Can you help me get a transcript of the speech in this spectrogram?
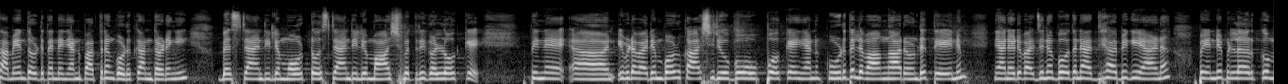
സമയം തൊട്ട് തന്നെ ഞാൻ പത്രം കൊടുക്കാൻ തുടങ്ങി. ബസ് സ്റ്റാൻഡിലും ഓട്ടോ സ്റ്റാൻഡിലും ആശുപത്രികളിലും ഒക്കെ പിന്നെ ഇവിടെ വരുമ്പോൾ കാശ് രൂപവും ഉപ്പും ഒക്കെ ഞാൻ കൂടുതൽ വാങ്ങാറുണ്ട്. തേനും ഞാനൊരു വചനബോധന അധ്യാപികയാണ്. അപ്പോൾ എന്റെ പിള്ളേർക്കും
